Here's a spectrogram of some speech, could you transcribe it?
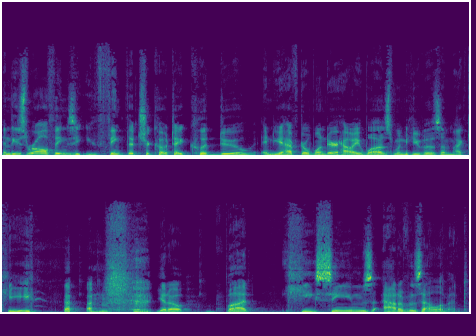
And these were all things that you think that Chakotay could do, and you have to wonder how he was when he was a Maquis. Mm-hmm. You know, but he seems out of his element.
